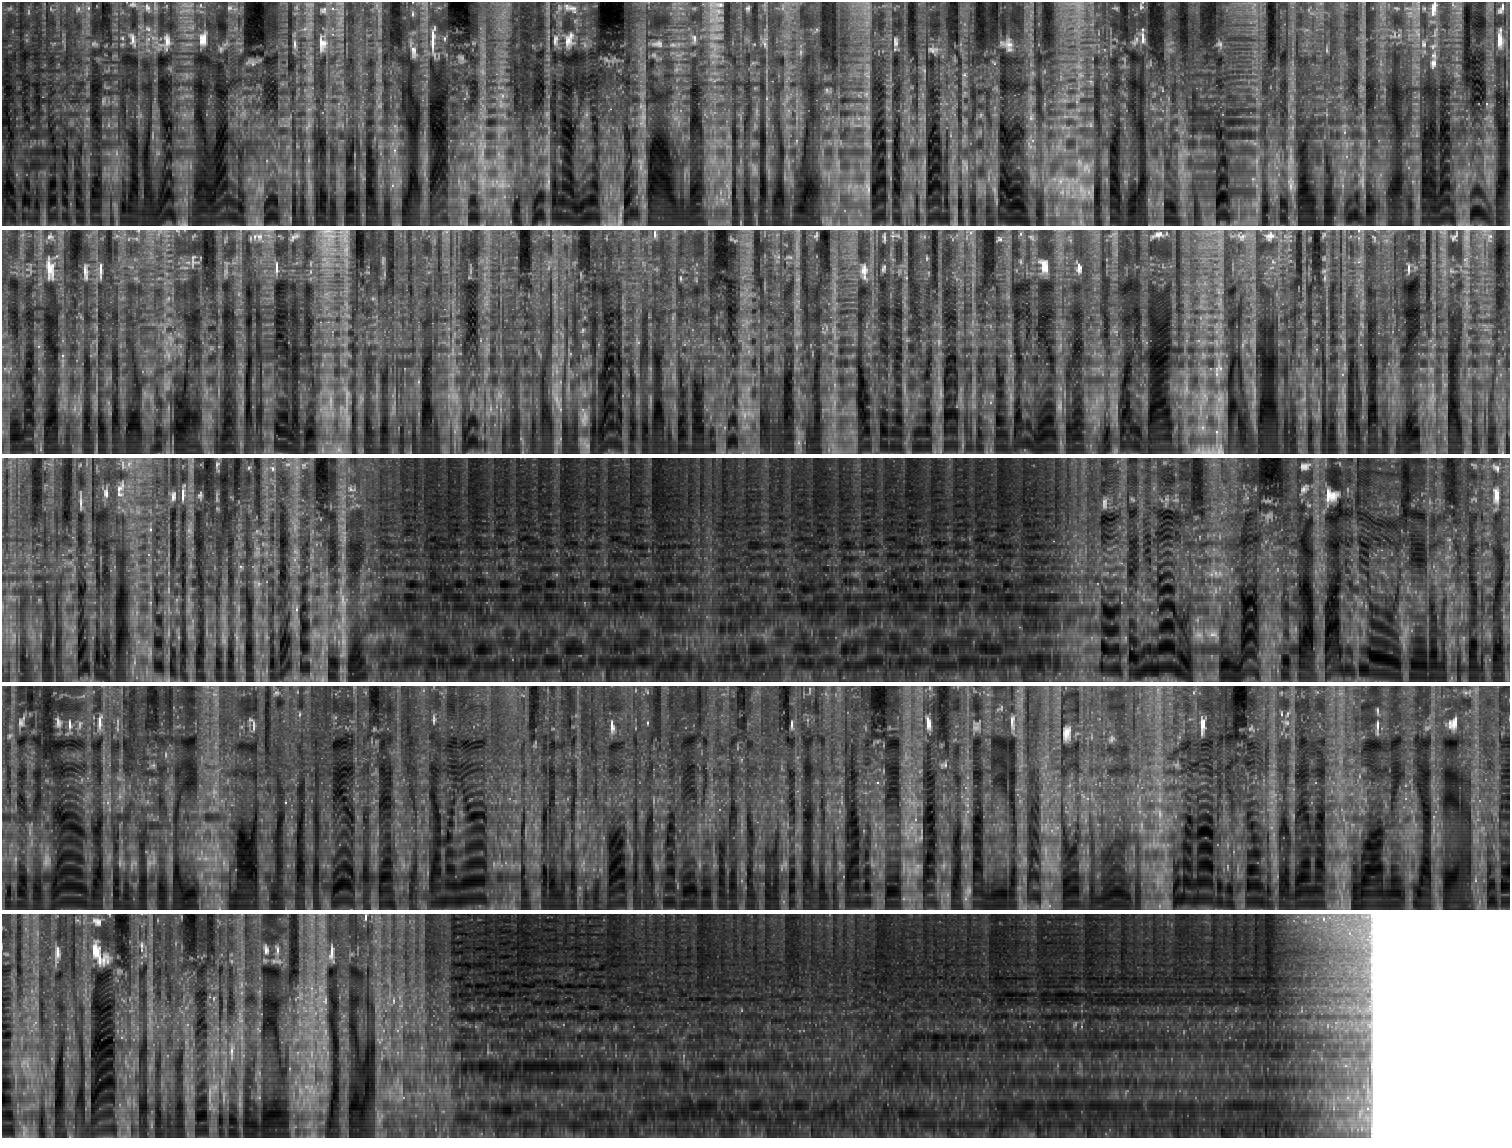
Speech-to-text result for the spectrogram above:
É, o dia de campo acontece pela manhã, né, lá no sítio do produtor Valdecir Agassi, que fica na linha São Paulo, né, Santa Isabel do Oeste. Para participar, você precisa antes é fazer a sua inscrição no escritório do IDR Paraná, antiga Emater de Santa Isabel do Oeste, né? Vale a pena, viu? Essas duas cultivares de trigo que você vai conhecer lá na propriedade do Valdecir são ótimas alternativas para a produção de alimento, né? De qualidade para o gado, né? especialmente para o gado de leite, que está aí com custo de produção bastante elevado. Então fica aqui a sugestão, se puder, participe, hein? Bom, terminamos o nosso trabalho de hoje, hein? Vamos ficando por aqui desejando a todos vocês aí uma ótima quarta-feira, tá certo? E até amanhã, quando estaremos aqui de volta mais uma vez, hein? Conversando com você, trazendo para você, para sua família, para todo mundo uma nova edição do programa O Homem e a Terra. Um grande e forte abraço para todos vocês, fiquem com Deus e até lá.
